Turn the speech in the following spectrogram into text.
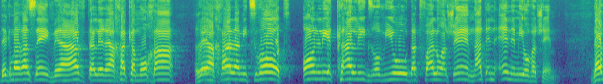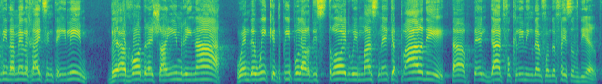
The Gemara says, ואהבת לרעך כמוך, רעך למצוות. only a colleagues of you that follow Hashem, not an enemy of Hashem. דוד המלך writes in תהילים, באבוד רשעים רינה, when the wicked people are destroyed, we must make a party. Thank God for cleaning them from the face of the earth.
